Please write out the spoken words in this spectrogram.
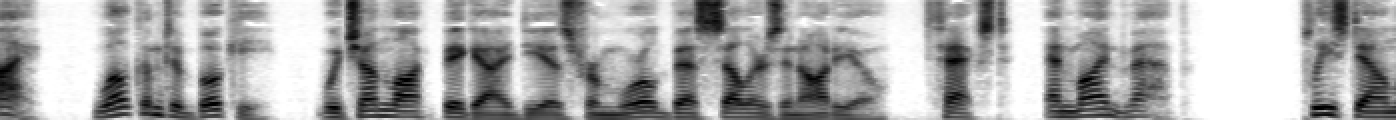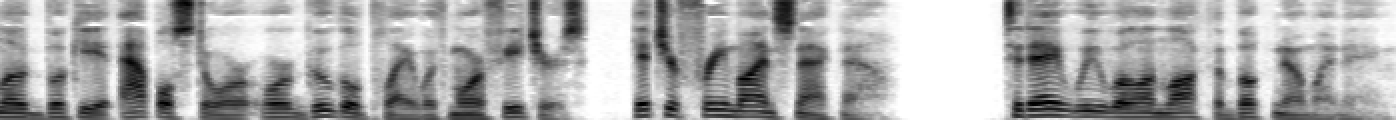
Hi, welcome to Bookey, which unlock big ideas from world bestsellers in audio, text, and mind map. Please download Bookey at Apple Store or Google Play with more features. Get your free mind snack now. Today we will unlock the book Know My Name.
